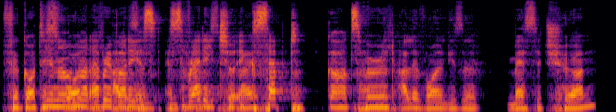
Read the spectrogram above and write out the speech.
für Gottes You know, Wort. not Nicht everybody alle is, sind is ready to empfangsbereit. accept God's Ähm, word. Nicht alle wollen diese Message hören.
